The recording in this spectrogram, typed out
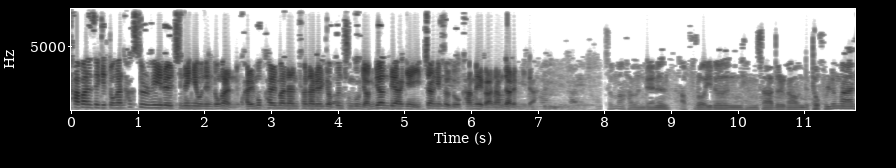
사반세기 동안 학술회의를 진행해오는 동안 괄목할 만한 변화를 겪은 중국 연변대학의 입장에서도 감회가 남다릅니다. 전망하건대는 앞으로 이런 행사들 가운데 더 훌륭한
